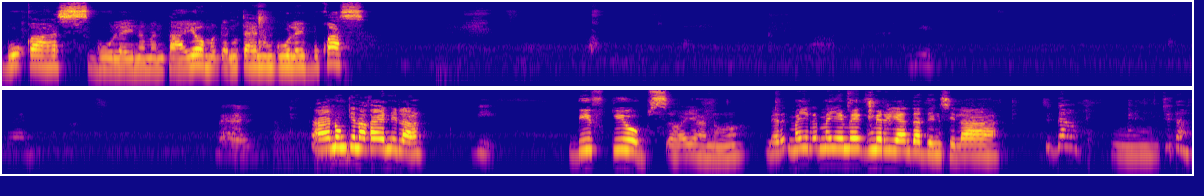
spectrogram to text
Bukas, gulay naman tayo. Mag-ano tayo ng gulay bukas? Anong kinakain nila? beef. Beef cubes. O, ayan, o. May, may, may, may merienda din sila. Sit down. Hmm. Sit down.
